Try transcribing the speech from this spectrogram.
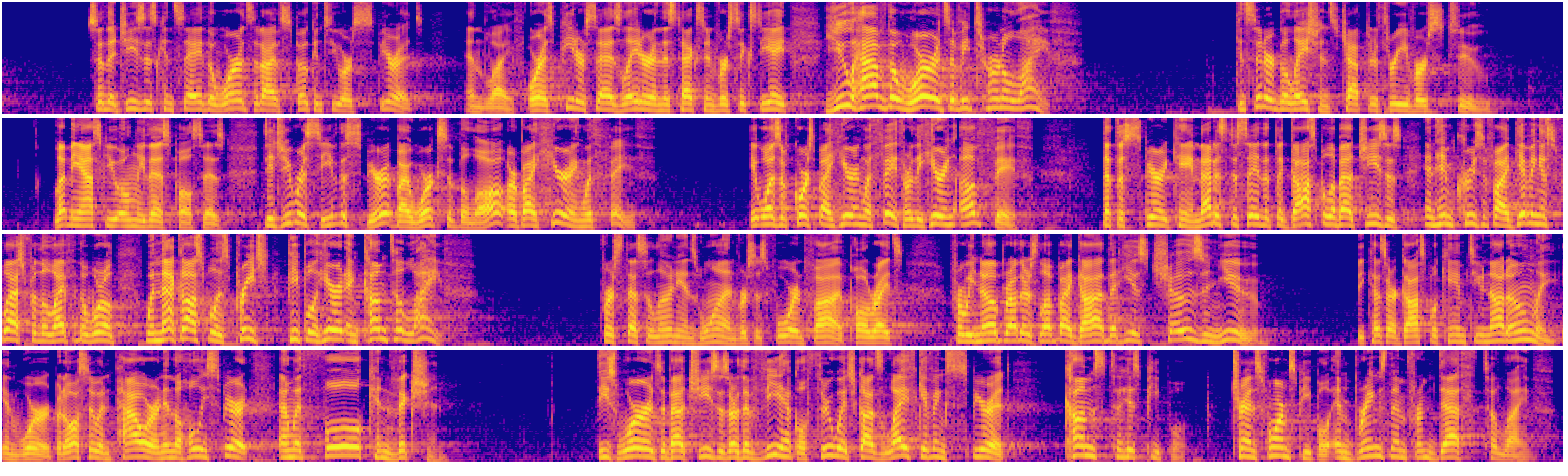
so that Jesus can say, The words that I have spoken to you are spirit and life. Or as Peter says later in this text in verse 68, You have the words of eternal life. Consider Galatians chapter 3 verse 2. Let me ask you only this, Paul says. Did you receive the Spirit by works of the law or by hearing with faith? It was, of course, by hearing with faith or the hearing of faith that the Spirit came. That is to say, that the gospel about Jesus and Him crucified, giving His flesh for the life of the world, when that gospel is preached, people hear it and come to life. 1 Thessalonians 1, verses 4 and 5, Paul writes, for we know, brothers loved by God, that He has chosen you because our gospel came to you not only in word, but also in power and in the Holy Spirit and with full conviction. These words about Jesus are the vehicle through which God's life giving Spirit comes to His people, transforms people, and brings them from death to life.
